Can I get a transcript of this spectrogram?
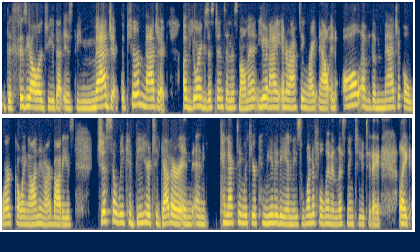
the physiology that is the magic, the pure magic of your existence in this moment. You and I interacting right now, and all of the magical work going on in our bodies, just so we could be here together and and connecting with your community and these wonderful women listening to you today. Like,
